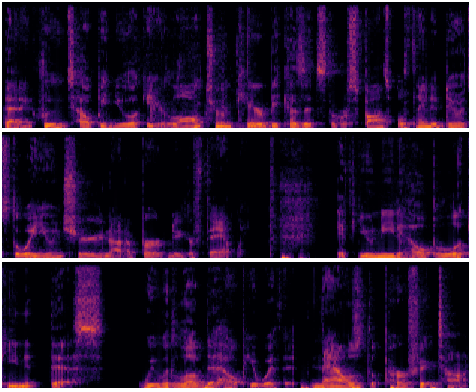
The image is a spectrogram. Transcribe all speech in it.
That includes helping you look at your long term care because it's the responsible thing to do. It's the way you ensure you're not a burden to your family. If you need help looking at this, we would love to help you with it. Now's the perfect time.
